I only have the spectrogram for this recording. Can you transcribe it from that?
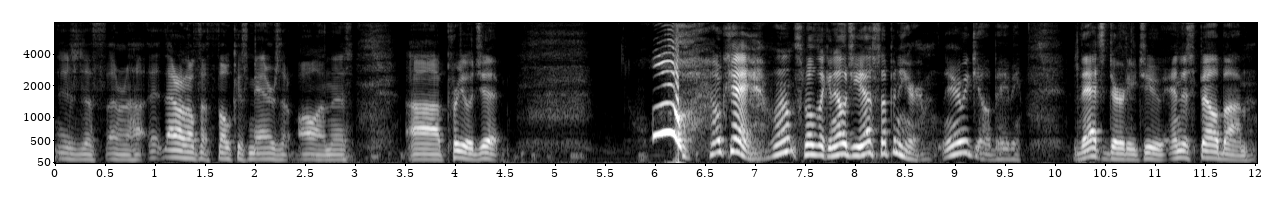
There's the I don't know how, I don't know if the focus matters at all on this. Uh, pretty legit. Woo! Okay. Well, it smells like an LGS up in here. There we go, baby. That's dirty too. And the spell bomb.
